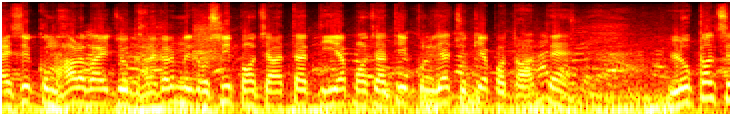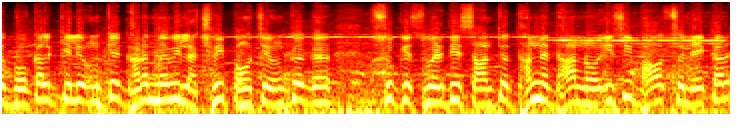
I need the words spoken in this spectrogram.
ऐसे कुम्हार भाई जो घर घर में रोशनी पहुंचाता है दिया पहुंचाती है कुलिया चुकिया पहुंचाते हैं। लोकल से वोकल के लिए उनके घर में भी लक्ष्मी पहुँचे, उनके सुख, समृद्धि, शांति धन्य धान हो, इसी भाव से लेकर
